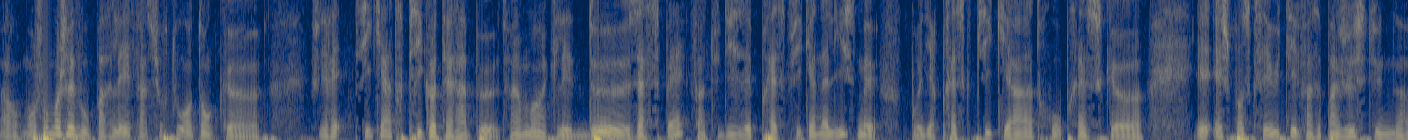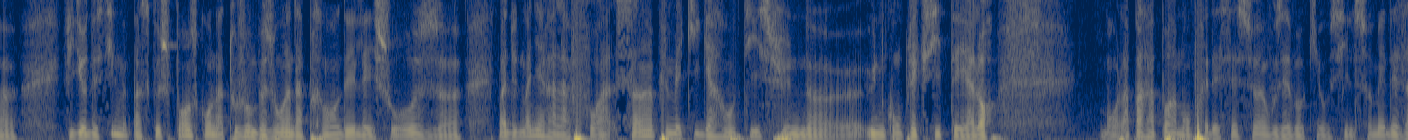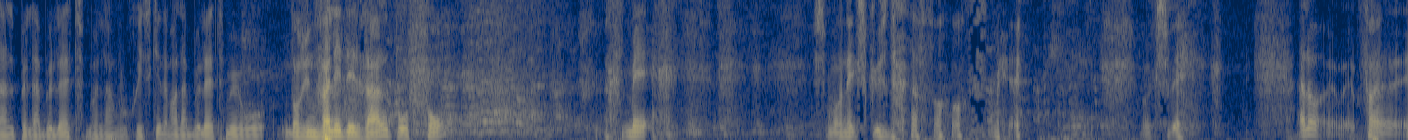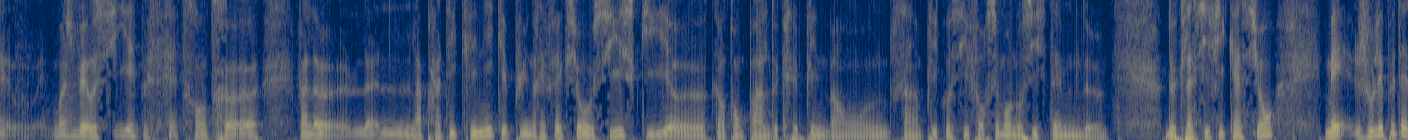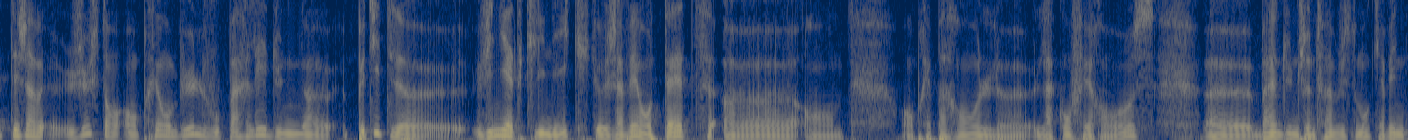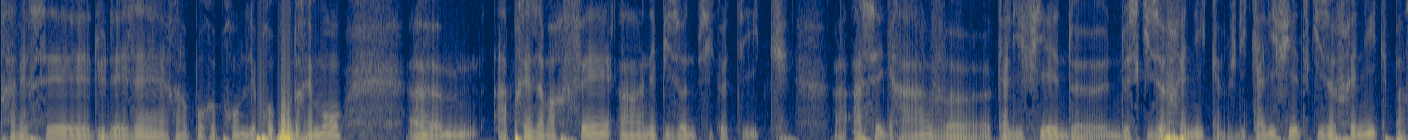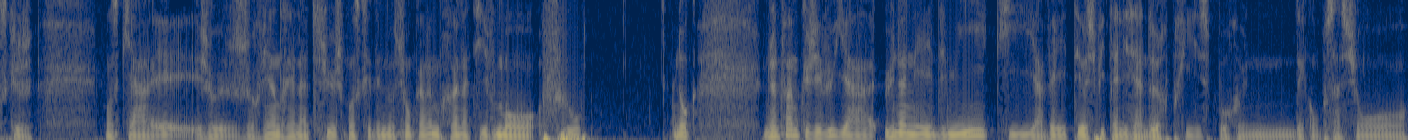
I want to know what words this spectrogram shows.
Alors bonjour, moi je vais vous parler, enfin surtout en tant que je dirais, psychiatre, psychothérapeute, vraiment avec les deux aspects. Enfin, tu disais presque psychanalyste, mais on pourrait dire presque psychiatre ou presque. Euh, et, je pense que c'est utile. Enfin, c'est pas juste une euh, figure de style, mais parce que je pense qu'on a toujours besoin d'appréhender les choses euh, d'une manière à la fois simple, mais qui garantisse une une complexité. Alors. Bon, là, par rapport à mon prédécesseur, vous évoquiez aussi le sommet des Alpes et la Belette. Ben là, vous risquez d'avoir la Belette, mais dans une vallée des Alpes, au fond. Mais je m'en excuse d'avance, mais donc je vais. Alors, enfin, euh, moi, je vais osciller peut-être entre, euh, enfin, la, pratique clinique et puis une réflexion aussi, ce qui, euh, quand on parle de Krepline, ben, ça implique aussi forcément nos systèmes de, de classification. Mais je voulais peut-être déjà, juste en, préambule, vous parler d'une petite vignette clinique que j'avais en tête en en préparant la conférence euh, ben, d'une jeune femme justement qui avait une traversée du désert, hein, pour reprendre les propos de Raymond, euh, après avoir fait un épisode psychotique euh, assez grave, qualifié de, schizophrénique. Je dis qualifié de schizophrénique parce que je pense qu'il y a, et je, je reviendrai là-dessus, je pense que c'est des notions quand même relativement floues. Donc, une jeune femme que j'ai vue il y a une année et demie qui avait été hospitalisée à deux reprises pour une décompensation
